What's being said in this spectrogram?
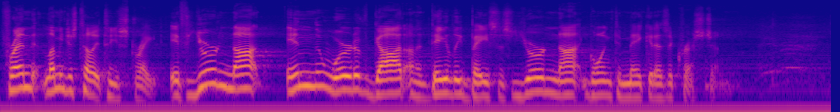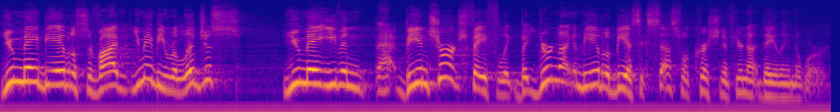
Friend, let me just tell it to you straight. If you're not in the Word of God on a daily basis, you're not going to make it as a Christian. You may be able to survive, you may be religious, you may even be in church faithfully, but you're not going to be able to be a successful Christian if you're not daily in the Word.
